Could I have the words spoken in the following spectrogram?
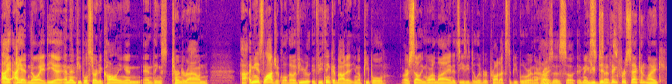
I, I had no idea, and then people started calling, and and things turned around. Uh, I mean, it's logical though. If you if you think about it, you know, people are selling more online. It's easy to deliver products to people who are in their Right. houses, so it makes sense. you didn't sense. think for a second, like,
